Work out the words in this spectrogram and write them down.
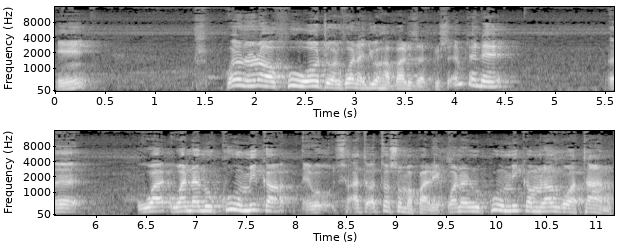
Eh? Kwa hiyo unaona wakuu wote walikuwa wanajua habari za Kristo. Hem tende eh, wa, wananukuu Mika eh, atasoma pale wananukuu Mika mlango wa tano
